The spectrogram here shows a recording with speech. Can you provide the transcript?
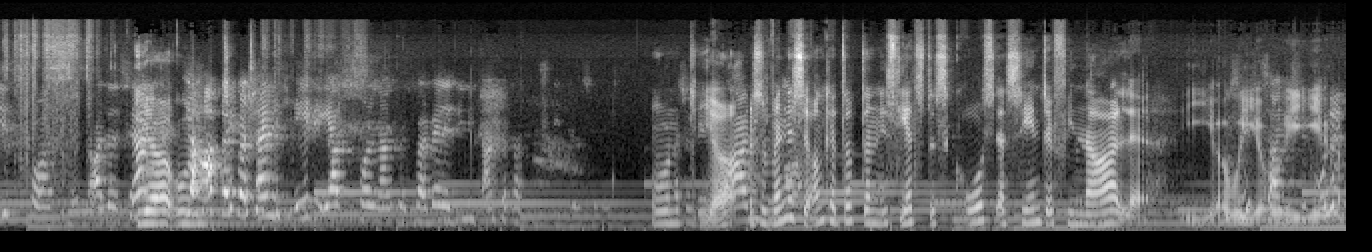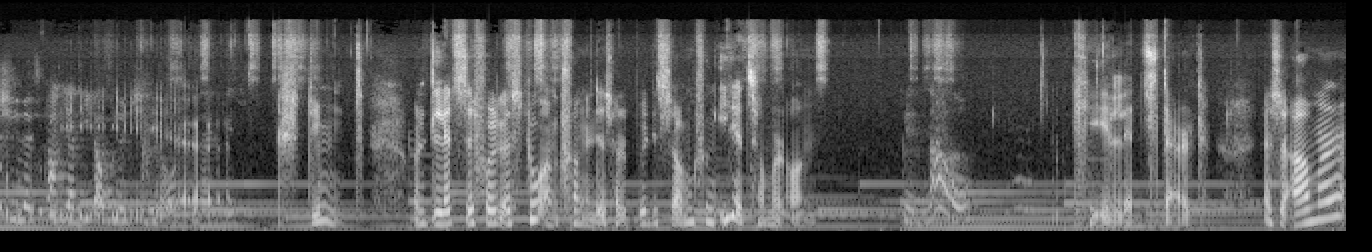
Discord und das alles. Ja, Ja, und, Ihr habt euch wahrscheinlich eh die ersten Folgen angehört, weil wenn ihr die nicht angehört habt, versteht ihr das nicht. und also ja, also wenn ihr sie angehört habt, dann ist jetzt das groß ersehnte Finale. Jo, jo, jo. Stimmt. Und die letzte Folge hast du angefangen, deshalb würde ich sagen, fange ich jetzt einmal an. Genau. Okay, let's start. Also einmal,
